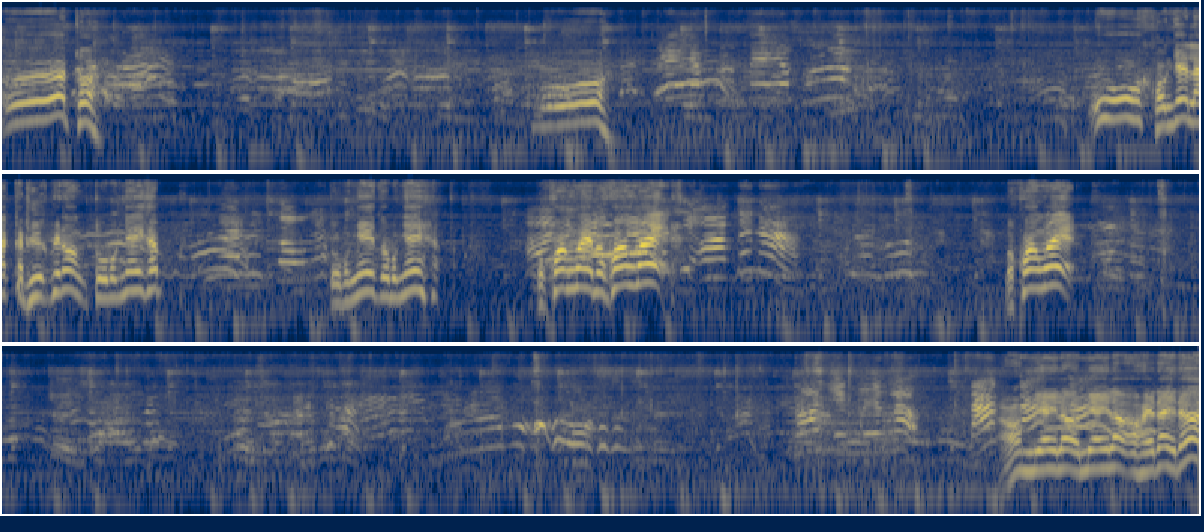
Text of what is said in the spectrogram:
เออโถโอ้โอ้ของใหญ่หลักกระถือพี่น้อง ตัวบางใหญ่ครับ ตัวบางใหญ่ตัวบางใหญ่ประคองไว้ประคองไว้ที่ออกได้ ประคองไว้นอนเองเลี้ยงแล้วตักเอาเมียแล้วเมียแล้วเอาให้ได้เด้อ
